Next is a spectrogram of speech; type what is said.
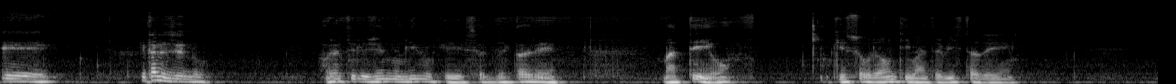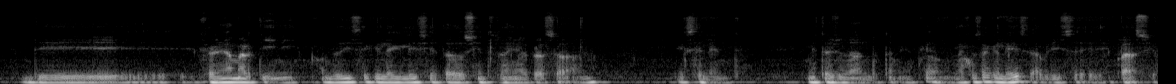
Eh, ¿Qué estás leyendo? Ahora estoy leyendo un libro que es el del padre Mateo, que es sobre la última entrevista de, de Fernanda Martini, cuando dice que la iglesia está 200 años atrasada. Excelente me está ayudando también. la cosa que lees abrirse espacio.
